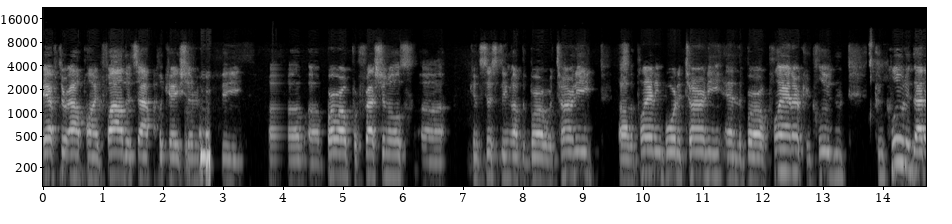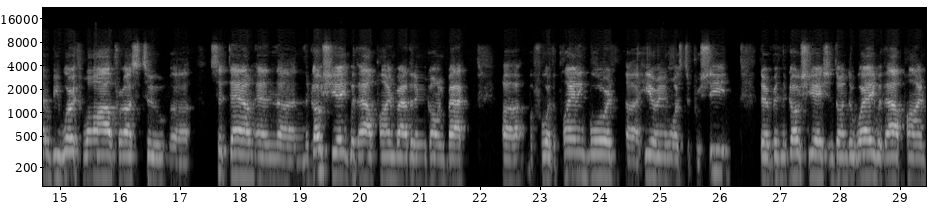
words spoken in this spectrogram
After Alpine filed its application, the uh, borough professionals uh, consisting of the borough attorney, uh, the planning board attorney, and the borough planner concluding, concluded that it would be worthwhile for us to uh, sit down and uh, negotiate with Alpine rather than going back uh, before the planning board. Uh, Hearing was to proceed. There have been negotiations underway with Alpine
